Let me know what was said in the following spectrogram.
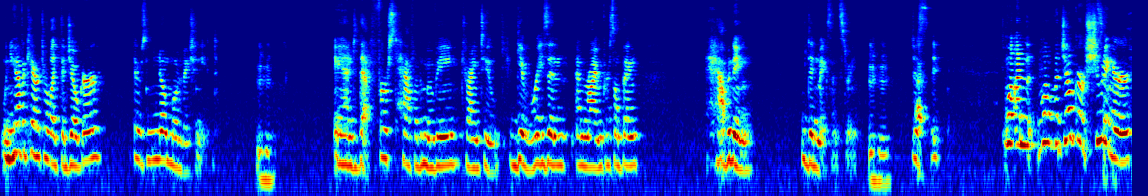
when you have a character like the Joker, there's no motivation needed. Mhm. And that first half of the movie, trying to give reason and rhyme for something, happening didn't make sense to me. Mm-hmm. Just it, well, and well, the Joker shooting her.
